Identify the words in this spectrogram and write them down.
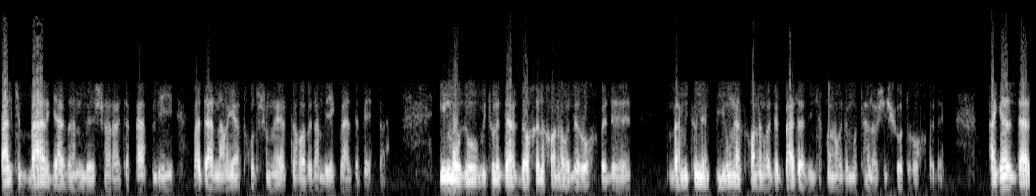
بلکه برگردن به شرایط قبلی و در نهایت خودشون ارتقا بدن به یک وضع بهتر. این موضوع می‌تونه در داخل خانواده رخ بده و می‌تونه بیرون از خانواده بعد از اینکه خانواده متلاشی شد رخ بده. اگر در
